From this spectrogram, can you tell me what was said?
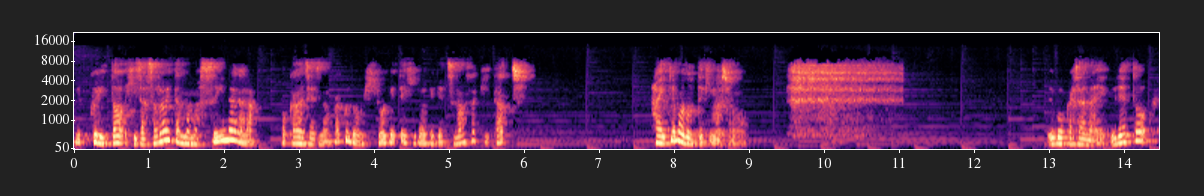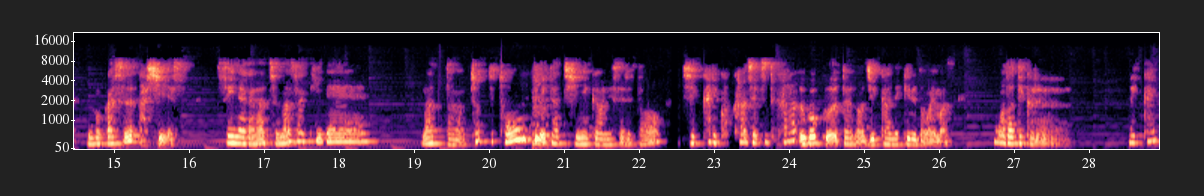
ゆっくりと膝揃えたまま吸いながら、股関節の角度を広げて広げてつま先タッチ。吐いて戻ってきましょう。動かさない腕と動かす足です。吸いながらつま先でマットのちょっと遠くにタッチしに行くようにすると、しっかり股関節から動くというのを実感できると思います。戻ってくる。もう一回。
